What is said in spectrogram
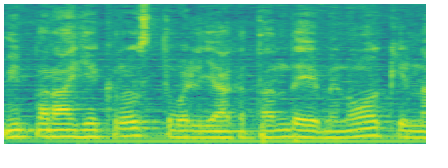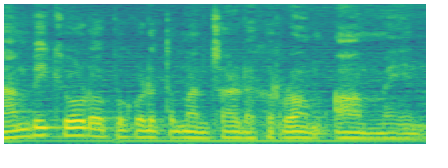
மீட்பராகிய கிறிஸ்து வழியாக தந்தையை நோக்கி நம்பிக்கையோடு ஒப்பு கொடுத்து மன்றாடுகிறோம். ஆமேன்.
